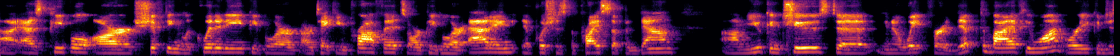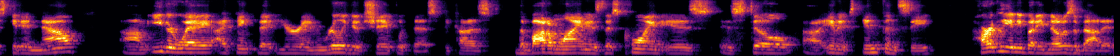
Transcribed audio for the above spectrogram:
Uh, as people are shifting liquidity, people are, are taking profits or people are adding, it pushes the price up and down. Um, you can choose to, you know, wait for a dip to buy if you want, or you can just get in now. Um, either way, I think that you're in really good shape with this because the bottom line is this coin is is still uh, in its infancy. Hardly anybody knows about it,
